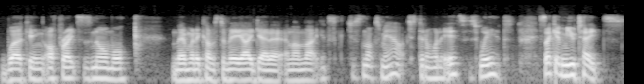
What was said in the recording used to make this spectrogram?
working, operates as normal. And then when it comes to me, I get it, and I'm like, it just knocks me out. Just don't know what it is. It's weird. It's like it mutates.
